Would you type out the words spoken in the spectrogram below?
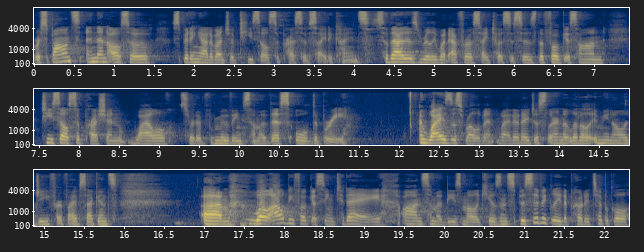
response, and then also spitting out a bunch of T cell suppressive cytokines. So that is really what efferocytosis is the focus on T cell suppression while sort of removing some of this old debris. And why is this relevant? Why did I just learn a little immunology for five seconds? Um, well, I'll be focusing today on some of these molecules, and specifically the prototypical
